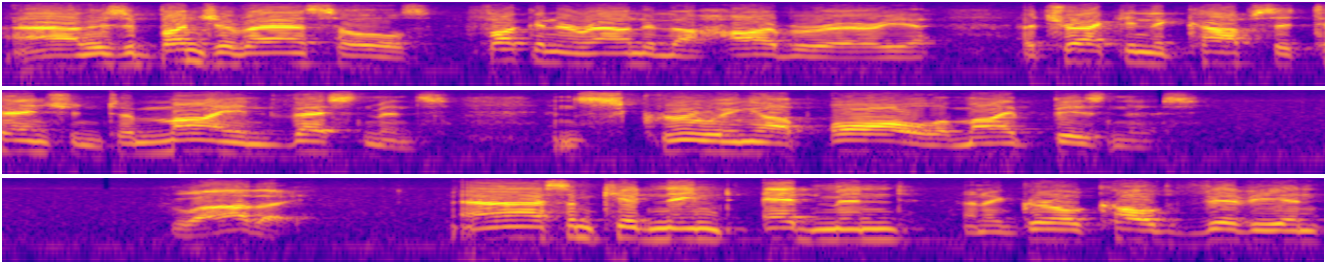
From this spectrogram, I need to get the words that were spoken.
Ah, there's a bunch of assholes fucking around in the harbor area, attracting the cops' attention to my investments and screwing up all of my business. Who are they? Ah, some kid named Edmund and a girl called Vivian.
